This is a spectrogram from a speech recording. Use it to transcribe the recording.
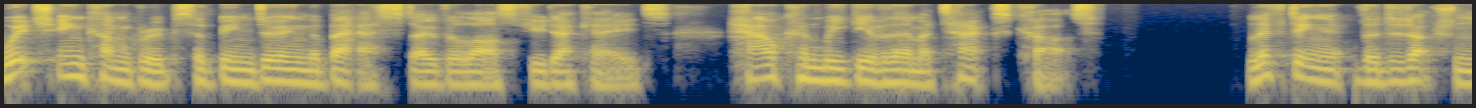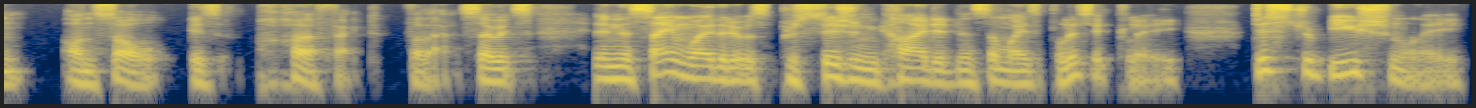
which income groups have been doing the best over the last few decades? How can we give them a tax cut? Lifting the deduction on SALT is perfect for that. So it's in the same way that it was precision guided in some ways politically, distributionally,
